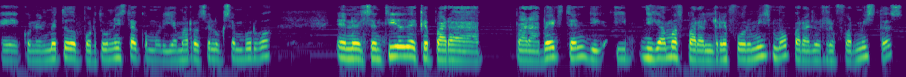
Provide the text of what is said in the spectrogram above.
eh, con el método oportunista como le llama Rosa Luxemburgo en el sentido de que para para y digamos para el reformismo para los reformistas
